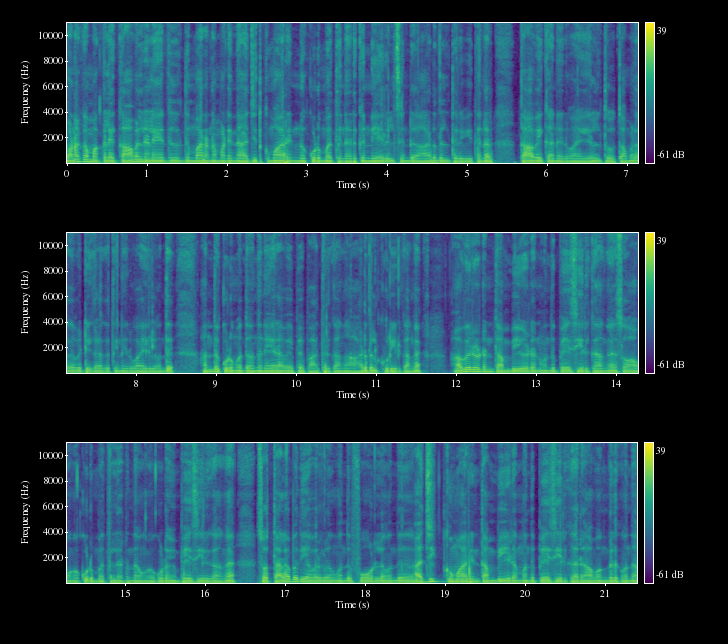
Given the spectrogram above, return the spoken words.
வணக்க மக்களை. காவல் நிலையத்திலிருந்து மரணமடைந்த அஜித்குமாரின் குடும்பத்தினருக்கு நேரில் சென்று ஆறுதல் தெரிவித்தனர். தாவைக்கா நிர்வாகிகள் ஸோ தமிழக வெட்டி கழகத்தின் நிர்வாகிகள் வந்து அந்த குடும்பத்தை வந்து நேராகவே போய் பார்த்துருக்காங்க ஆறுதல் கூறியிருக்காங்க. அவருடன் தம்பியுடன் வந்து பேசியிருக்காங்க. ஸோ அவங்க குடும்பத்தில் இருந்தவங்க கூடயும் பேசியிருக்காங்க. ஸோ தளபதி அவர்களும் வந்து ஃபோனில் வந்து அஜித்குமாரின் தம்பியிடம் வந்து பேசியிருக்காரு. அவங்களுக்கு வந்து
